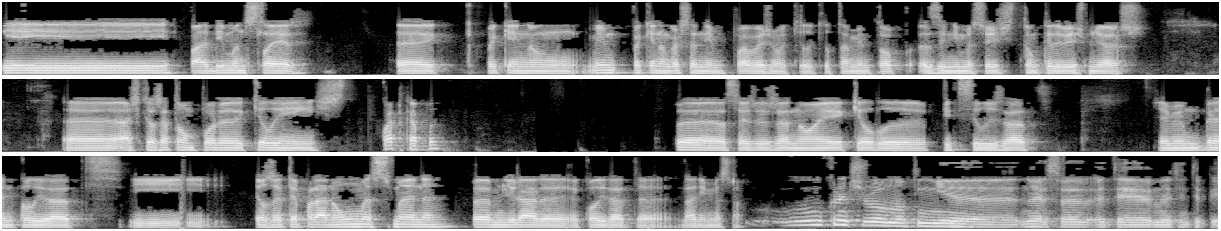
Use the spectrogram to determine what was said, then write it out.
E pá, Demon Slayer, eh, que para quem não, mesmo para quem não gosta de anime, pá, vejam aquilo, aquilo está mesmo top. As animações estão cada vez melhores. Eh, acho que eles já estão a pôr aquilo em 4K, Eh, ou seja, já não é aquele pixelizado, já é mesmo grande qualidade. E eles até pararam uma semana para melhorar a, a qualidade da, da animação. O Crunchyroll não tinha. Não era só até 1080p?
